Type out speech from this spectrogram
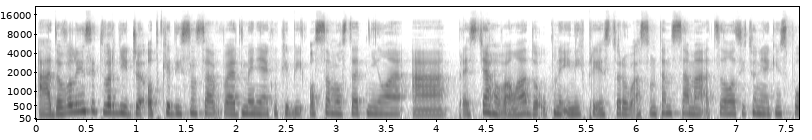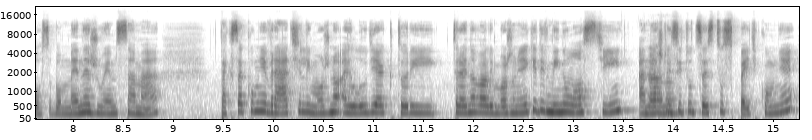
A dovolím si tvrdiť, že odkedy som sa viac menej ako keby osamostatnila a presťahovala do úplne iných priestorov a som tam sama a celé si to nejakým spôsobom manažujem sama, tak sa ku mne vrátili možno aj ľudia, ktorí trénovali možno niekedy v minulosti a našli ano. si tú cestu späť ku mne.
